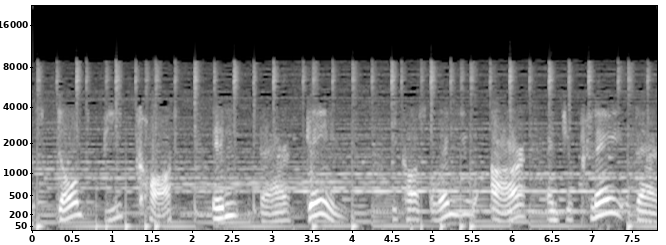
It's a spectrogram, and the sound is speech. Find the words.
is don't be caught in their game. Because when you are and you play their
